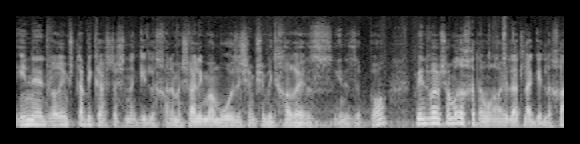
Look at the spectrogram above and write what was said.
הנה דברים שאתה ביקשת שנגיד לך, למשל אם אמרו איזה שם שמתחרה, אז הנה זה פה, והנה דברים שהמערכת אמרה, יודעת להגיד לך.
